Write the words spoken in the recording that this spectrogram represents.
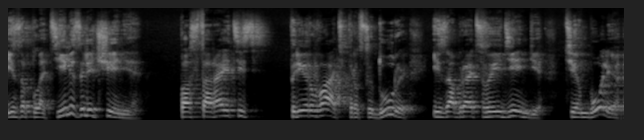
и заплатили за лечение, постарайтесь прервать процедуры и забрать свои деньги. Тем более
